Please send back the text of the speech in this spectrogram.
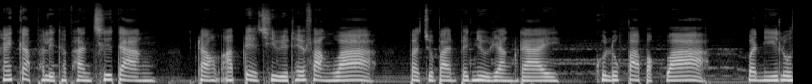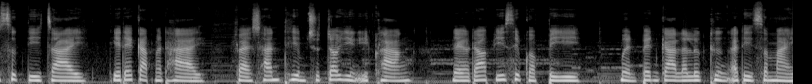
ให้กับผลิตภัณฑ์ชื่อดัง พร้อมอัปเดตชีวิตให้ฟังว่า ปัจจุบันเป็นอยู่อย่างไร คุณลูกปลาบอกว่า วันนี้รู้สึกดีใจ ที่ได้กลับมาถ่ายแฟชั่นทีมชุดเจ้าหญิงอีกครั้ง ในรอบ 20 กว่าปี เหมือนเป็นการระลึกถึงอดีตสมัย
